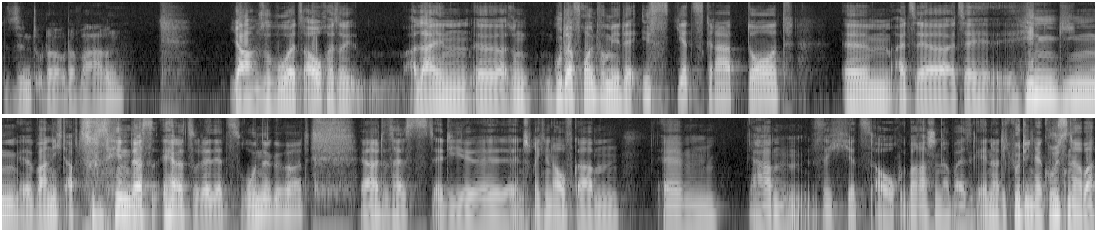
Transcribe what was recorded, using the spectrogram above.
sind oder, oder waren? Ja, sowohl als auch. Also allein, äh, also ein guter Freund von mir, der ist jetzt gerade dort. Ähm, als er als er hinging, äh, war nicht abzusehen, dass er zu der letzten Runde gehört. Ja, das heißt, äh, die äh, entsprechenden Aufgaben ähm, haben sich jetzt auch überraschenderweise geändert. Ich würde ihn ja grüßen, aber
